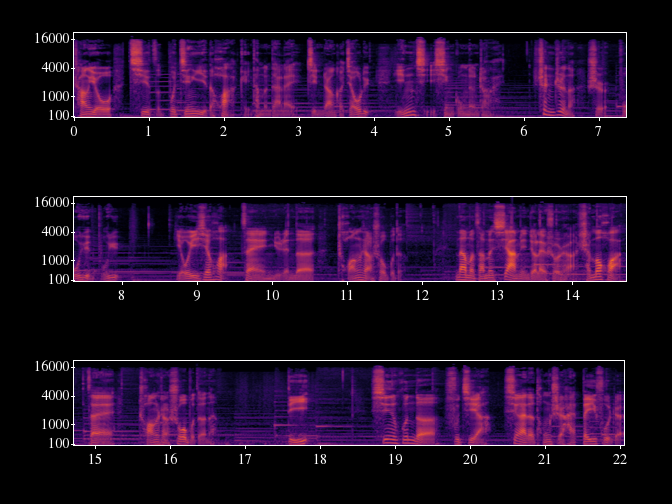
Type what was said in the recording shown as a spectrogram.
常由妻子不经意的话给他们带来紧张和焦虑，引起性功能障碍，甚至呢是不孕不育。有一些话在女人的床上说不得，那么咱们下面就来说说啊，什么话在床上说不得呢？第一，新婚的夫妻啊，性爱的同时还背负着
